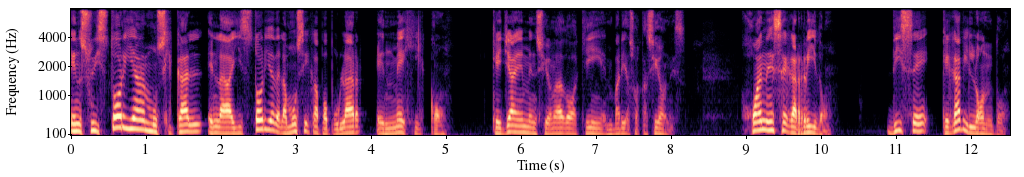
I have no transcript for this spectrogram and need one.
En su historia musical, en la historia de la música popular en México, que ya he mencionado aquí en varias ocasiones, Juan S. Garrido dice que Gabilondo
